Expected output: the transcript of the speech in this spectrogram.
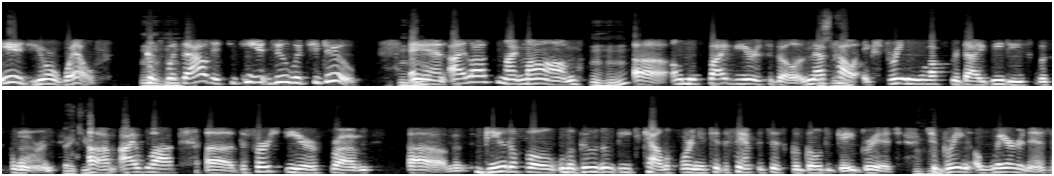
is your wealth. because without it, you can't do what you do. And I lost my mom uh, almost five years ago, and that's Yes, how Extreme Walk for Diabetes was born. Thank you. Um, I walked uh, the first year from um, beautiful Laguna Beach, California, to the San Francisco Golden Gate Bridge to bring awareness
